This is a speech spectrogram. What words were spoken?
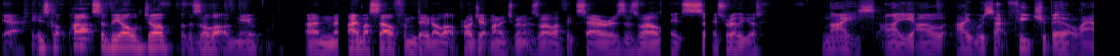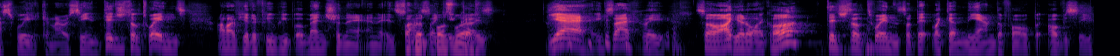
yeah it's got parts of the old job but there's a lot of new and i myself am doing a lot of project management as well i think sarah is as well it's it's really good Nice. I, I I was at Futurebuild last week, and I was seeing digital twins, and I've heard a few people mention it, and it sounds like you guys. Yeah, exactly. so I hear like, huh? Digital twins, a bit like a Neanderthal, but obviously,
